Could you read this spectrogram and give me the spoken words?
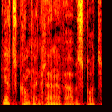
Jetzt kommt ein kleiner Werbespot.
